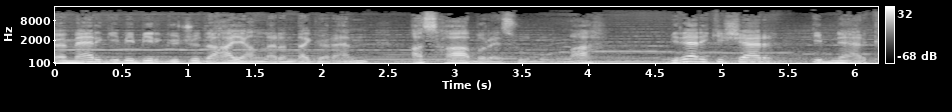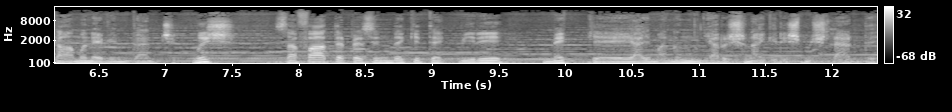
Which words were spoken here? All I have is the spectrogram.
Ömer gibi bir gücü daha yanlarında gören Ashab-ı Resulullah birer ikişer İbni Erkam'ın evinden çıkmış, Safa tepesindeki tekbiri Mekke'ye yaymanın yarışına girişmişlerdi.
